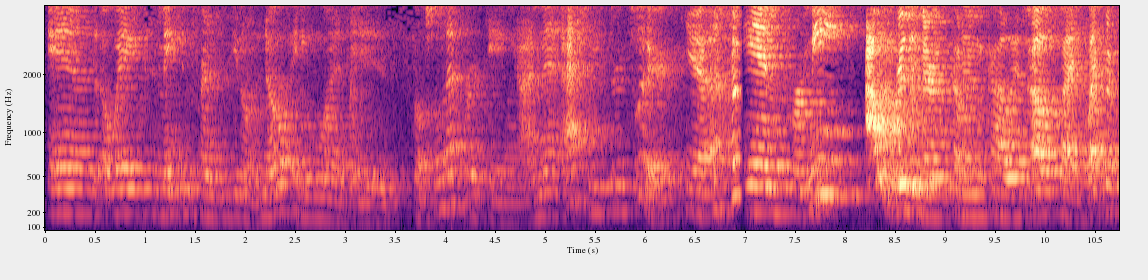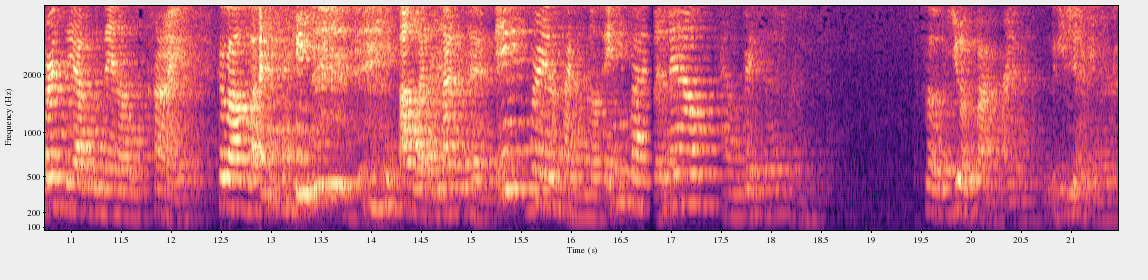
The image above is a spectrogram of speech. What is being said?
And a way to make new friends if you don't know anyone is social networking. I met Ashley through Twitter. Yeah. and for me, I was really nervous coming to college. I was like, like the first day I moved in, I was crying because I was like, I was like, I'm not gonna have any friends. I'm not gonna know anybody. But now I have a great set of friends. So you'll find friends. You shouldn't be nervous about it.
